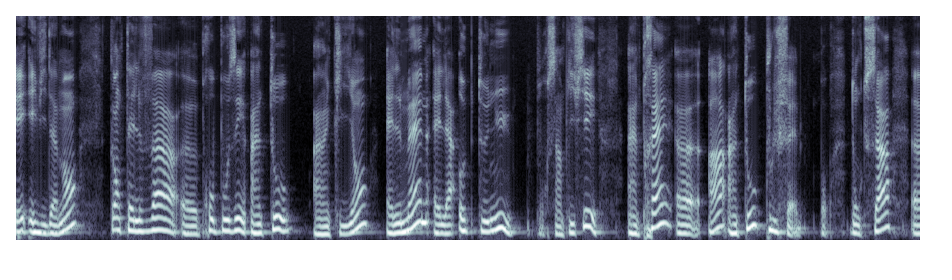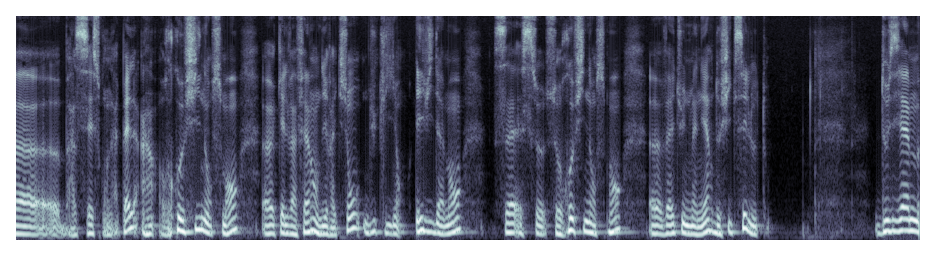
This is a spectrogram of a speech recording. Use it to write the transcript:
Et évidemment, quand elle va proposer un taux à un client, elle-même, elle a obtenu, pour simplifier, un prêt euh, à un taux plus faible. Bon, donc ça, euh, bah, c'est ce qu'on appelle un refinancement euh, qu'elle va faire en direction du client. Évidemment, ce, ce, refinancement va être une manière de fixer le taux. Deuxième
